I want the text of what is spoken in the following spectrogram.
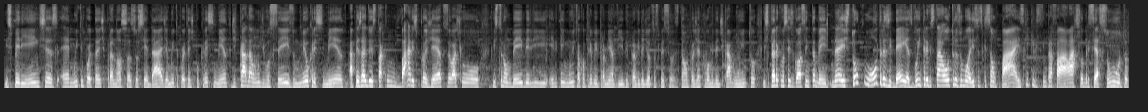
experiências é muito importante para nossa sociedade, é muito importante para o crescimento de cada um de vocês, do meu crescimento. Apesar de eu estar com vários projetos, eu acho que o Strong Baby ele, ele tem muito a contribuir para minha vida e para a vida de outras pessoas. Então é um projeto que eu vou me dedicar muito. Espero que vocês gostem também. Né? Estou com outras ideias, vou entrevistar outros humoristas que são pais, o que, que eles têm para falar sobre esse assunto,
